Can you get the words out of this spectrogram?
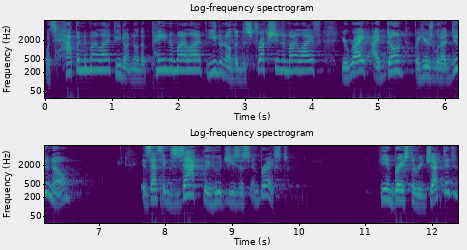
what's happened in my life. You don't know the pain in my life. You don't know the destruction in my life. You're right, I don't. But here's what I do know is that's exactly who Jesus embraced. He embraced the rejected.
